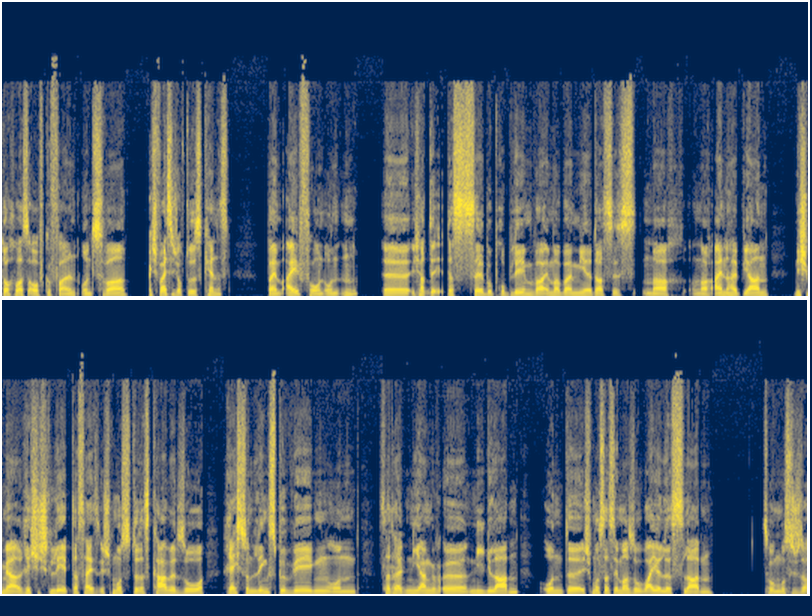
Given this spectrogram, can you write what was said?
doch was aufgefallen. Und zwar, ich weiß nicht, ob du das kennst, beim iPhone unten, äh, ich hatte dasselbe Problem, war immer bei mir, dass es nach, nach eineinhalb Jahren nicht mehr richtig lädt. Das heißt, ich musste das Kabel so rechts und links bewegen und es hat Ja. halt nie, äh, nie geladen. Und äh, ich muss das immer so wireless laden. So Mhm. muss ich so.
